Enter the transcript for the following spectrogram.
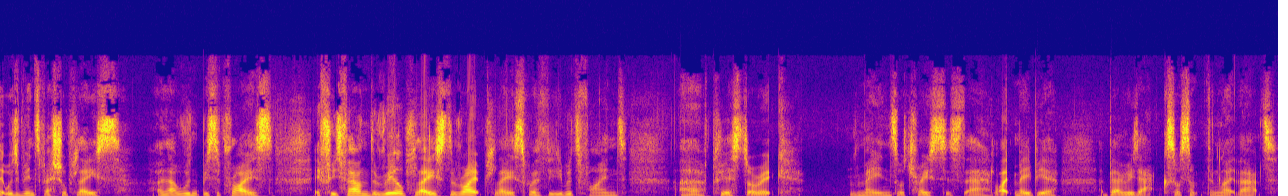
it would have been a special place. And I wouldn't be surprised if you'd found the real place, the right place, whether you would find uh, prehistoric remains or traces there, like maybe a, a buried axe or something like that.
